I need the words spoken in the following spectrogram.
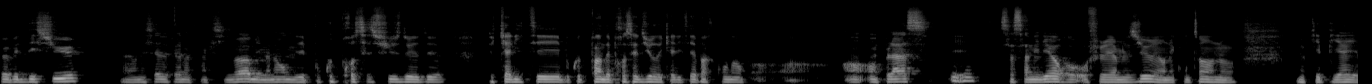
peuvent être déçues. on essaie de faire notre maximum et maintenant on met beaucoup de processus de, de, qualité, beaucoup de, enfin, des procédures de qualité par contre en, en, place. Et mmh ça s'améliore au, fur et à mesure et on est content. Nos, nos KPI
